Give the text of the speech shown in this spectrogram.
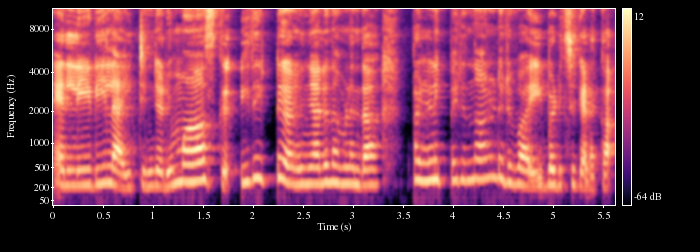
എൽ ഇ ഡി ലൈറ്റിന്റെ ഒരു മാസ്ക്. ഇത് ഇട്ട് കഴിഞ്ഞാൽ നമ്മളെന്താ പള്ളിപ്പെരുന്നാളിന്റെ ഒരു വൈബ് അടിച്ച് കിടക്കാം.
